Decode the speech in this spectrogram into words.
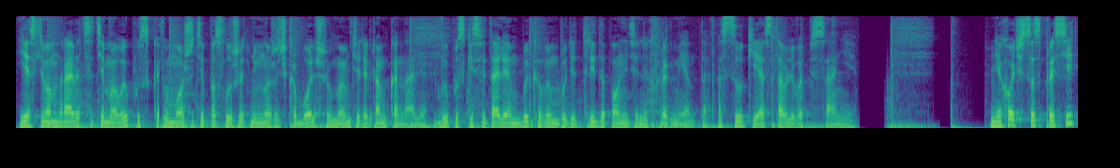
Если вам нравится тема выпуска, вы можете послушать немножечко больше в моем телеграм-канале. В выпуске с Виталием Быковым будет три дополнительных фрагмента, а ссылки я оставлю в описании. Мне хочется спросить,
